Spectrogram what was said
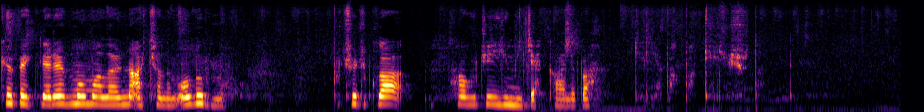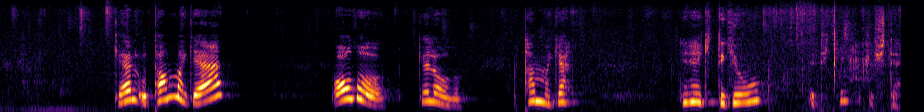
köpeklere mamalarını açalım olur mu? Bu çocukla havucu yemeyecek galiba. Geliyor bak bak geliyor şuradan. Gel utanma gel. Oğlum gel oğlum. Utanma gel. Nereye gitti ki o? Öteki işte.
